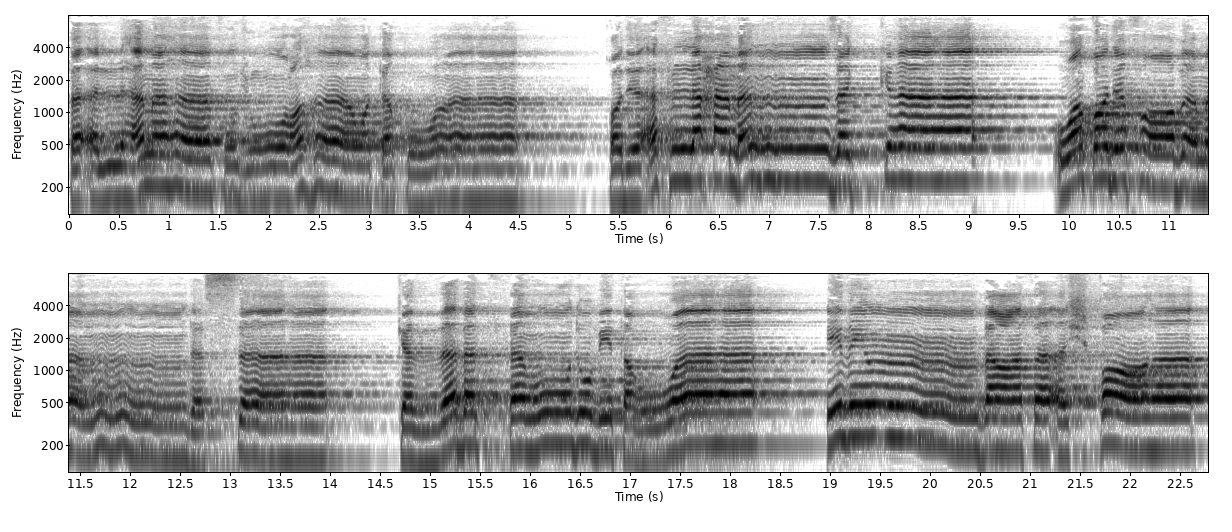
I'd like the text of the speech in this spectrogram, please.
فألهمها فجورها وتقواها قد أفلح من زكاها وقد خاب من دساها كذبت ثمود بطغواها إذ انبعث أشقاها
